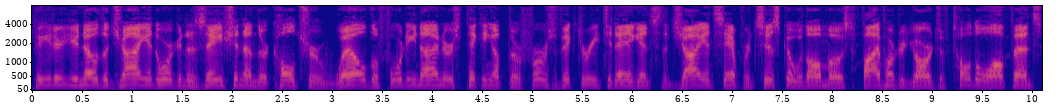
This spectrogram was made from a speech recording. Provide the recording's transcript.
Peter, you know the Giant organization and their culture well. The 49ers picking up their first victory today against the Giants, San Francisco, with almost 500 yards of total offense.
